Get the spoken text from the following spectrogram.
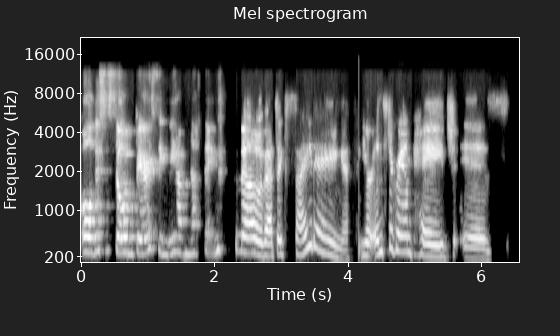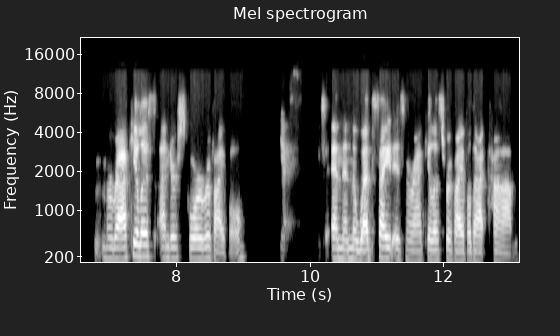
oh, this is so embarrassing. We have nothing. No, that's exciting. Your Instagram page is miraculous underscore revival. Yes. And then the website is miraculousrevival.com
